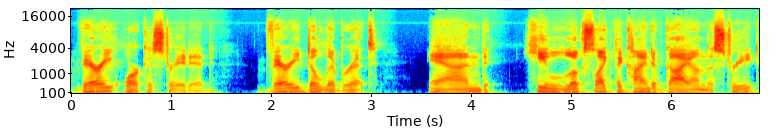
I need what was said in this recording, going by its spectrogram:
very orchestrated, very deliberate, and he looks like the kind of guy on the street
